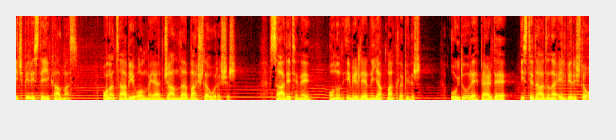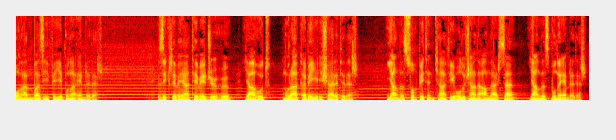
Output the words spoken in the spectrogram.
Hiçbir isteği kalmaz. Ona tabi olmaya canla başla uğraşır. Saadetini, onun emirlerini yapmakla bilir. Uyduğu rehberde istidadına elverişli olan vazifeyi buna emreder. Zikri veya teveccühü yahut murakabeyi işaret eder. Yalnız sohbetin kafi olacağını anlarsa, yalnız bunu emreder.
